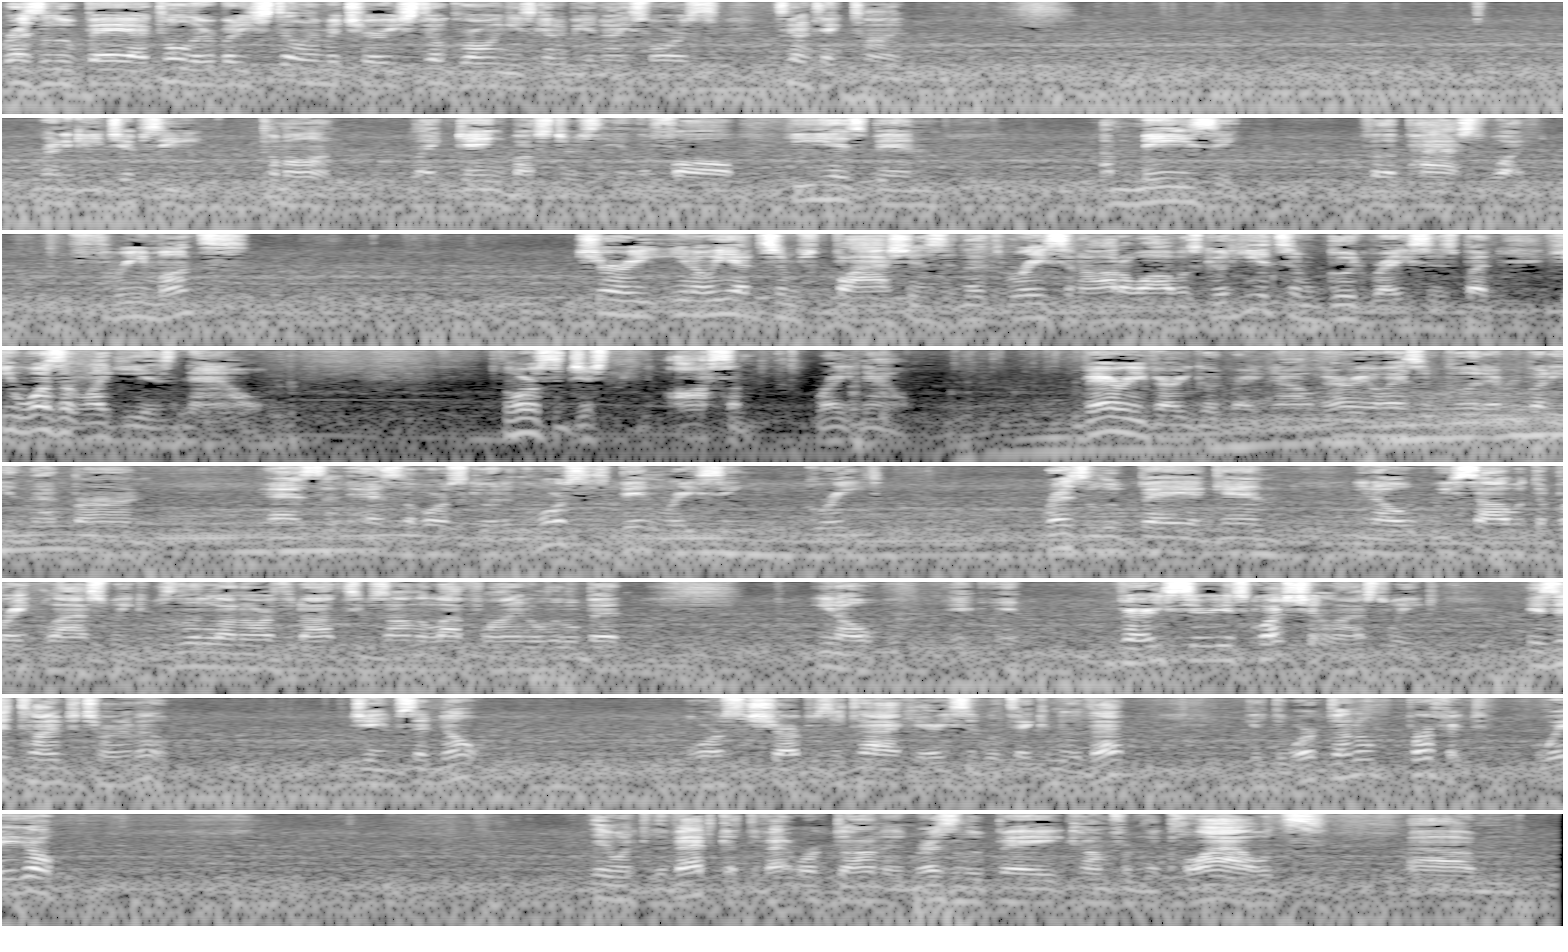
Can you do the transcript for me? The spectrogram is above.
Resolute Bay, I told everybody he's still immature, he's still growing, he's going to be a nice horse. It's going to take time. Renegade Gypsy, come on like gangbusters in the fall. He has been amazing for the past what three months. Sure, he, you know he had some flashes, and the race in Ottawa was good. He had some good races, but he wasn't like he is now. The horse is just awesome right now. Very, very good right now. Mario has him good. Everybody in that barn has has the horse good, and the horse has been racing great. Resolute Bay again you know, we saw with the break last week. It was a little unorthodox. He was on the left line a little bit. You know, it, it, very serious question last week. Is it time to turn him out? James said no. Horse is sharp as a tack here. He said, we'll take him to the vet, get the work done on him. Perfect. Away you go. They went to the vet, got the vet work done, and Resolute Bay come from the clouds. Um,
